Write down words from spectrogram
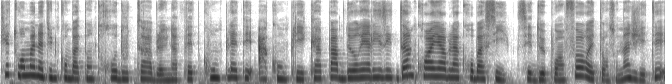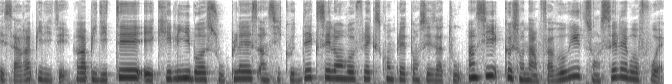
Catwoman est une combattante redoutable, une athlète complète et accomplie, capable de réaliser d'incroyables acrobaties. Ses deux points forts étant son agilité et sa rapidité. Rapidité, équilibre, souplesse, ainsi que d'excellents réflexes complétant ses atouts, ainsi que son arme favorite, son célèbre fouet,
